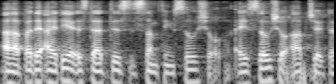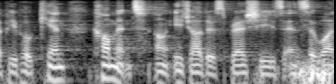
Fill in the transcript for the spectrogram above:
Uh, but the idea is that this is something social, a social object that people can comment on each other's spreadsheets and so on.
